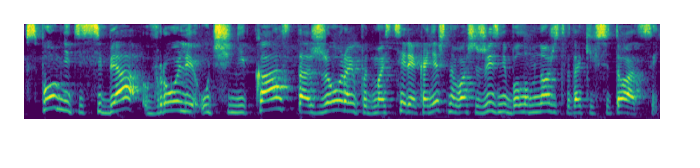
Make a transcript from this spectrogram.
вспомните себя в роли ученика, стажера и подмастерья. Конечно, в вашей жизни было множество таких ситуаций.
